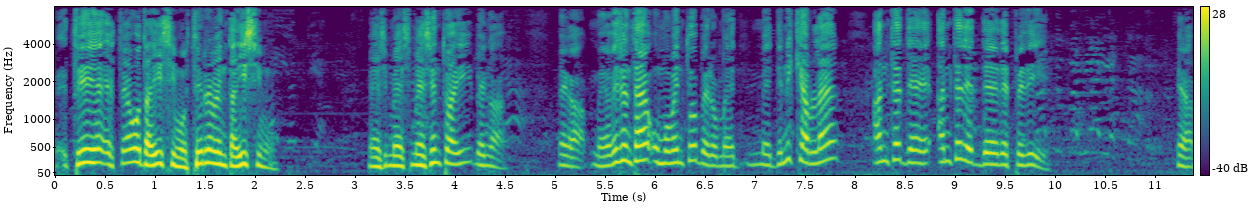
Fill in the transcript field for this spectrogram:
Estoy, estoy agotadísimo, estoy reventadísimo. Me, me- siento ahí, venga. Venga, me voy a sentar un momento, pero me, me tenéis que hablar antes de antes de, de despedir. Mira,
